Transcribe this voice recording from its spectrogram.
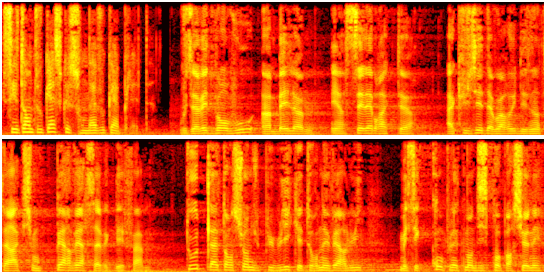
C'est en tout cas ce que son avocat plaide. Vous avez devant vous un bel homme et un célèbre acteur accusé d'avoir eu des interactions perverses avec des femmes. Toute l'attention du public est tournée vers lui, mais c'est complètement disproportionné.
